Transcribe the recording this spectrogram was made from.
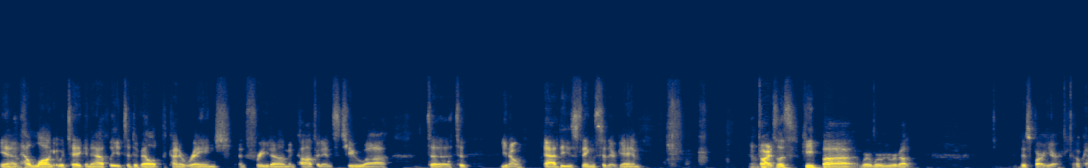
and how long it would take an athlete to develop the kind of range and freedom and confidence to uh, to to you know add these things to their game. Yeah. All right, so let's keep uh, we're, we're we're about this part here. Okay.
